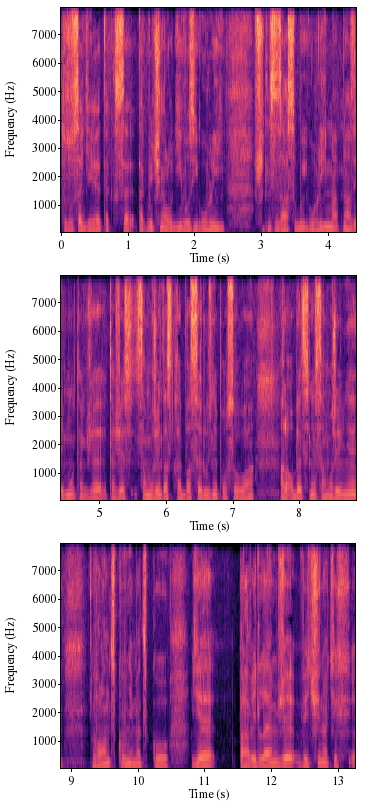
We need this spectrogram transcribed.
to, co se děje, tak, se, tak většina lodí vozí uhlí, všichni se zásobují uhlím na zimu, takže, takže samozřejmě ta skladba se různě posouvá, ale obecně samozřejmě v Holandsku, v Německu je pravidlem, že většina těch eh,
